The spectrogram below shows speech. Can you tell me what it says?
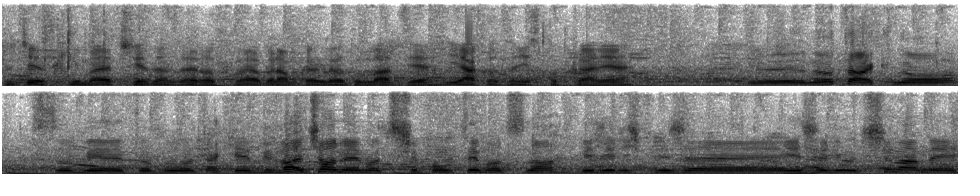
Zwycięski mecz, 1-0, twoja bramka, gratulacje. Jak ocenisz spotkanie? Yy, No tak, no w sumie to było takie wywalczone o trzy punkty mocno. Wiedzieliśmy, że jeżeli utrzymamy yy,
